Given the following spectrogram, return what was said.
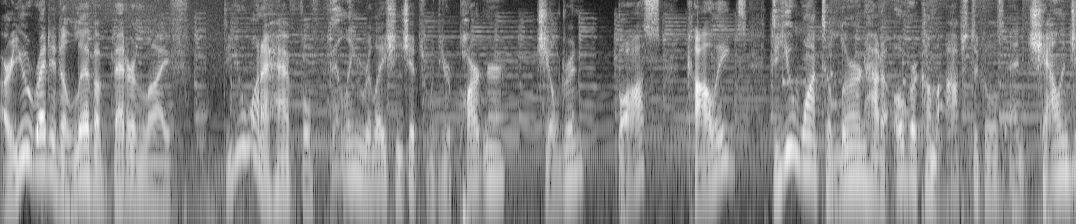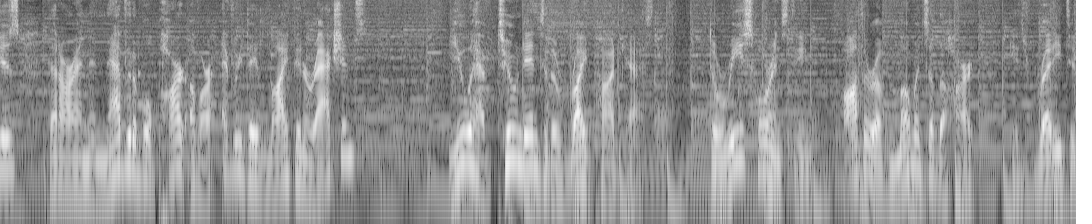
Are you ready to live a better life? Do you want to have fulfilling relationships with your partner, children, boss, colleagues? Do you want to learn how to overcome obstacles and challenges that are an inevitable part of our everyday life interactions? You have tuned in to the right podcast. Doris Horenstein, author of Moments of the Heart, is ready to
